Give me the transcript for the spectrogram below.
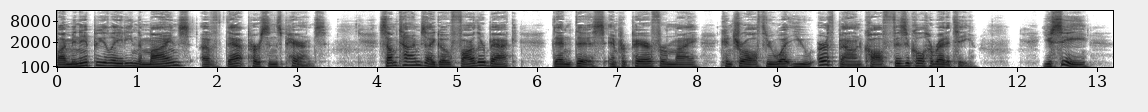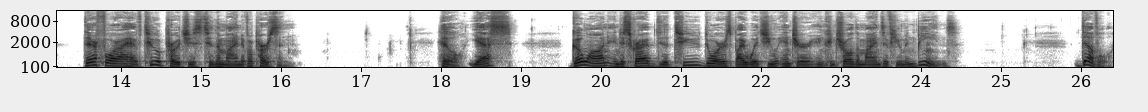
by manipulating the minds of that person's parents. Sometimes I go farther back than this and prepare for my control through what you earthbound call physical heredity. You see, therefore, I have two approaches to the mind of a person. Hill, yes. Go on and describe the two doors by which you enter and control the minds of human beings. Devil,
